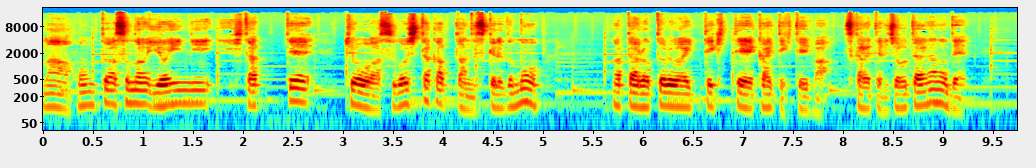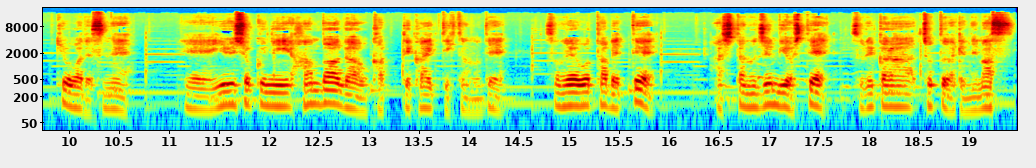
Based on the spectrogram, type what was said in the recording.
まあ本当はその余韻に浸って今日は過ごしたかったんですけれども、またロトルは行ってきて帰ってきて今疲れてる状態なので、今日はですね、えー、夕食にハンバーガーを買って帰ってきたので、それを食べて明日の準備をして、それからちょっとだけ寝ます。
